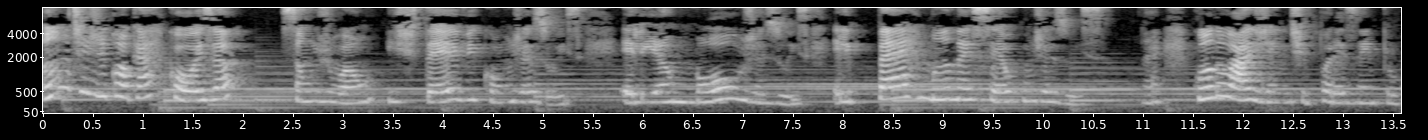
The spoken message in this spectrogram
Antes de qualquer coisa, são João esteve com Jesus. Ele amou Jesus, ele permaneceu com Jesus. Né? Quando a gente, por exemplo,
